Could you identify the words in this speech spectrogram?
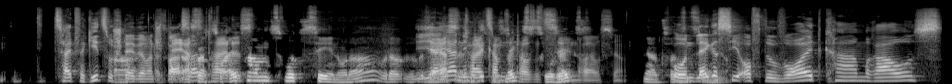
Die Zeit vergeht so schnell, Ah, wenn man also Spaß der hat. erste Teil Teil kam 2010, oder? oder Ja, Der ja, Teil kam sechs, 2010 sechs. raus, ja. Ja, 2010, Und Legacy of the Void kam raus.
